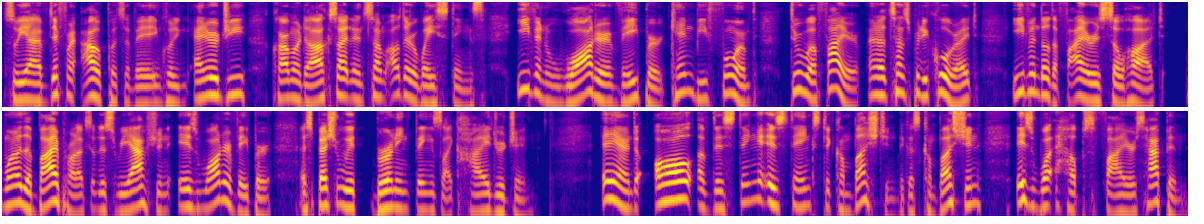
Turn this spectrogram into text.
So we have different outputs of it, including energy, carbon dioxide, and some other waste things. Even water vapor can be formed through a fire. And that sounds pretty cool, right? Even though the fire is so hot, one of the byproducts of this reaction is water vapor, especially with burning things like hydrogen. And all of this thing is thanks to combustion, because combustion is what helps fires happen.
